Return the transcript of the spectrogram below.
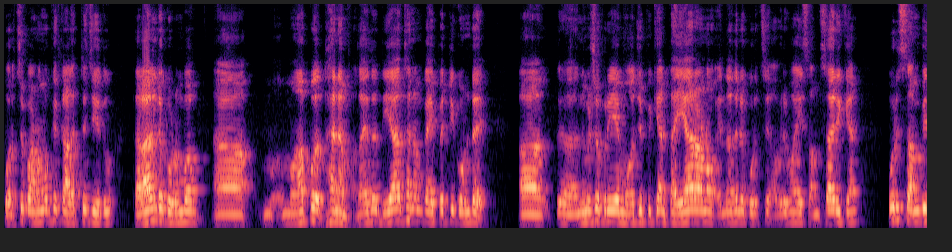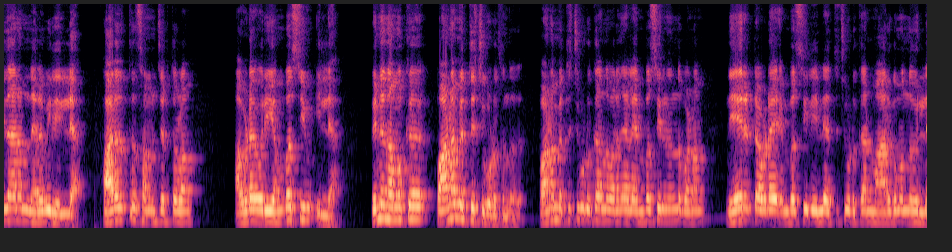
കുറച്ച് പണമൊക്കെ കളക്ട് ചെയ്തു. ദലാലിന്റെ കുടുംബം മാപ്പ് ധനം അതായത് ദിയാധനം കൈപ്പറ്റിക്കൊണ്ട് നിമിഷപ്രിയെ മോചിപ്പിക്കാൻ തയ്യാറാണോ എന്നതിനെ കുറിച്ച് അവരുമായി സംസാരിക്കാൻ ഒരു സംവിധാനം നിലവിലില്ല. ഭാരതത്തെ സംബന്ധിച്ചിടത്തോളം അവിടെ ഒരു എംബസിയും ഇല്ല. പിന്നെ നമുക്ക് പണം എത്തിച്ചു കൊടുക്കുന്നത്. പണം എത്തിച്ചു കൊടുക്കുക എന്ന് പറഞ്ഞാൽ എംബസിയിൽ നിന്ന് പണം നേരിട്ട് അവിടെ എംബസിയിൽ എത്തിച്ചു കൊടുക്കാൻ മാർഗമൊന്നുമില്ല.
